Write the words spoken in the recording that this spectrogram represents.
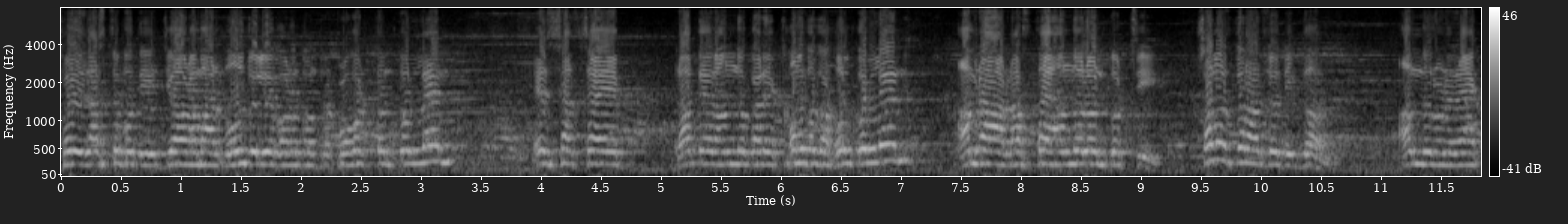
শহীদ রাষ্ট্রপতি জিয়া রহমান বহুদলীয় গণতন্ত্র প্রবর্তন করলেন, এরশাদ সাহেব রাতের অন্ধকারে ক্ষমতা দখল করলেন, আমরা রাস্তায় আন্দোলন করছি। সমস্ত রাজনৈতিক দল আন্দোলনের এক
